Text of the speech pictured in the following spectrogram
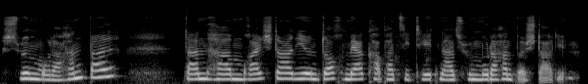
Schwimmen oder Handball, dann haben Reitstadien doch mehr Kapazitäten als Schwimmen- oder Handballstadien.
